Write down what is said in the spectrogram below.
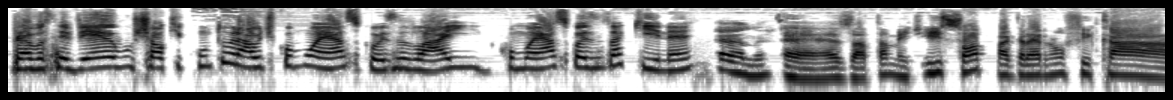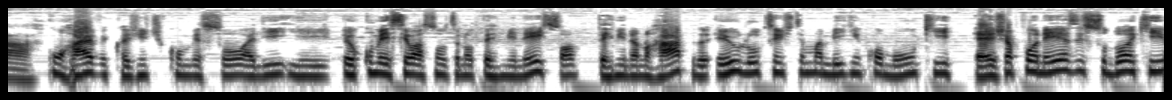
Pra você ver o choque cultural de como é as coisas lá e como é as coisas aqui, né? É, né? É, exatamente. E só pra galera não ficar com raiva que a gente começou ali e eu comecei o assunto e não terminei, só terminando rápido. Eu e o Lucas, a gente tem uma amiga em comum que é japonesa, estudou aqui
